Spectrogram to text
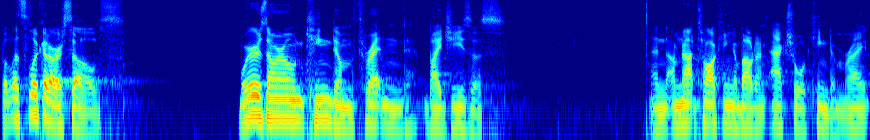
But let's look at ourselves. Where is our own kingdom threatened by Jesus? And I'm not talking about an actual kingdom, right?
